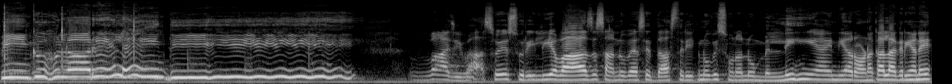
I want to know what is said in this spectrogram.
ਪੀਂਗ ਹੁਲਾਰੇ ਲੈਂਦੀ। ਵਾਹ ਜੀ ਵਾਹ। ਸੋ ਇਹ ਸੁਰੀਲੀ ਆਵਾਜ਼ ਸਾਨੂੰ ਵੈਸੇ 10 ਤਰੀਕ ਨੂੰ ਵੀ ਸੁਣਨ ਨੂੰ ਮਿਲਣੀ ਹੀ ਹੈ। ਇੰਨੀਆਂ ਰੌਣਕਾਂ ਲੱਗ ਰਹੀਆਂ ਨੇ।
